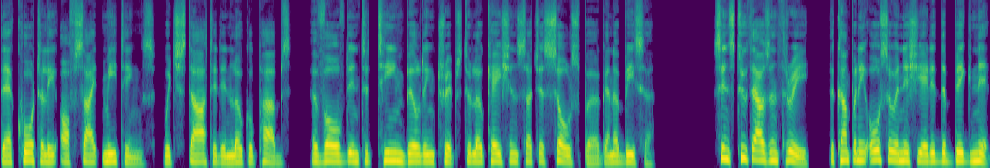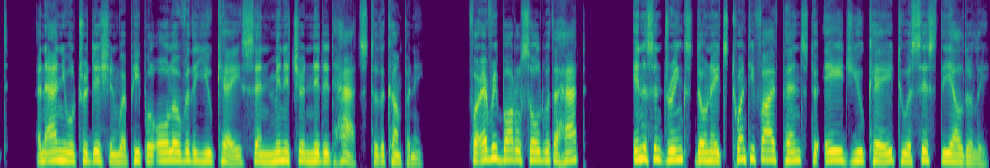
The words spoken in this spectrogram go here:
Their quarterly off site meetings, which started in local pubs, evolved into team building trips to locations such as Salzburg and Ibiza. Since 2003, the company also initiated the Big Knit, an annual tradition where people all over the UK send miniature knitted hats to the company. For every bottle sold with a hat, Innocent Drinks donates 25 pence to Age UK to assist the elderly.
